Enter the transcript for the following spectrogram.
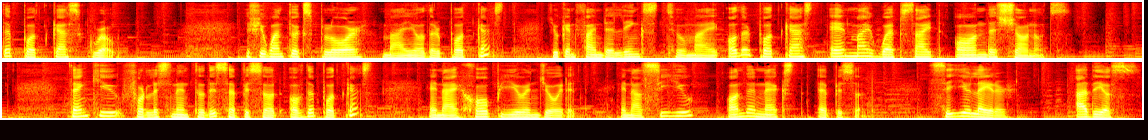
the podcast grow. If you want to explore my other podcast, you can find the links to my other podcast and my website on the show notes. Thank you for listening to this episode of the podcast, and I hope you enjoyed it. And I'll see you on the next episode. See you later. Adios.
